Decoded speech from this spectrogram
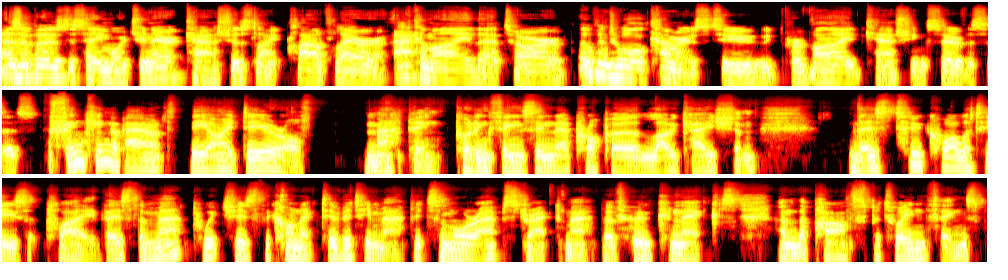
as opposed to, say, more generic caches like Cloudflare or Akamai that are open to all comers to provide caching services. Thinking about the idea of mapping, putting things in their proper location, there's two qualities at play. There's the map, which is the connectivity map. It's a more abstract map of who connects and the paths between things.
